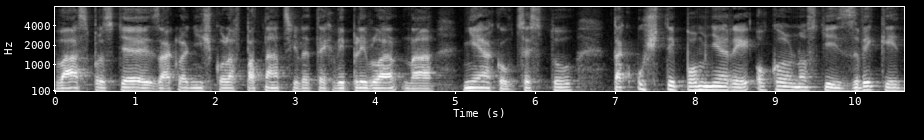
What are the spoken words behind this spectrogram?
vás prostě základní škola v 15 letech vyplivla na nějakou cestu, tak už ty poměry, okolnosti, zvyky,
